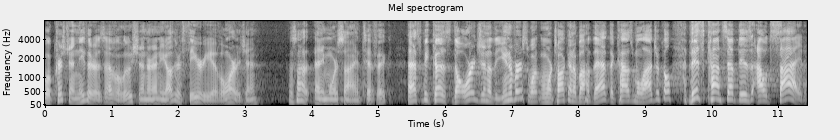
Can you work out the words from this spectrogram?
Well, Christian, neither is evolution or any other theory of origin. It's not any more scientific. That's because the origin of the universe, when we're talking about that, the cosmological, this concept is outside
